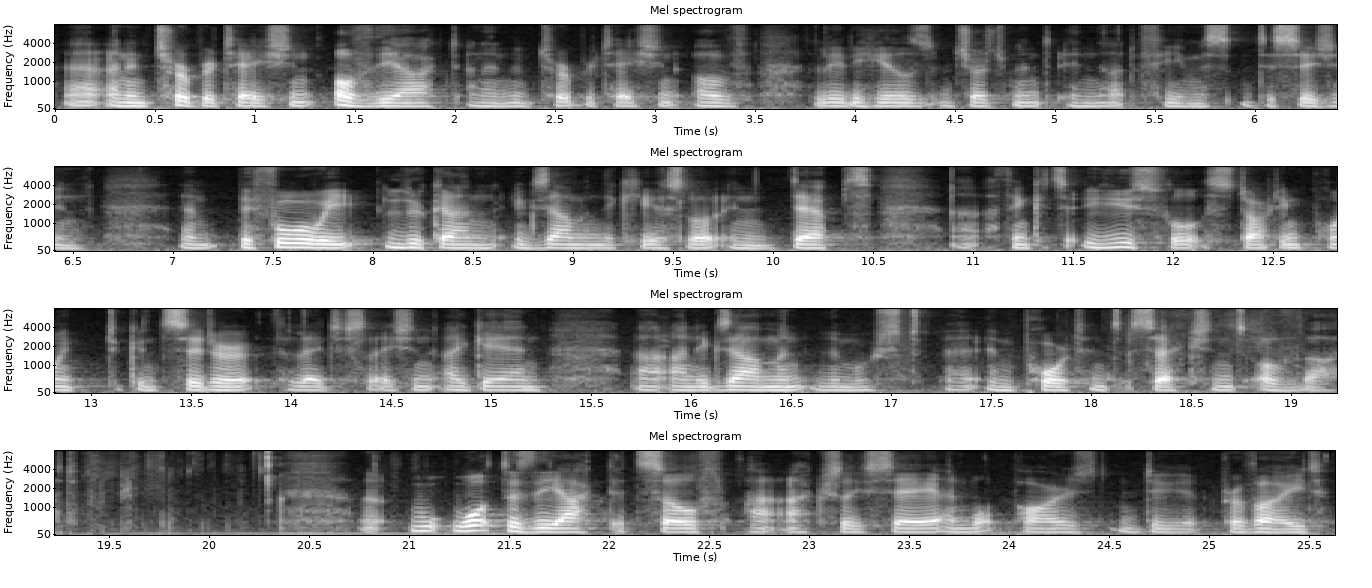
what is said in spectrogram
uh, an interpretation of the Act and an interpretation of Lady Hale's judgment in that famous decision. And before we look and examine the case law in depth, uh, I think it's a useful starting point to consider the legislation again uh, and examine the most uh, important sections of that. Uh, what does the Act itself uh, actually say and what powers do it provide?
